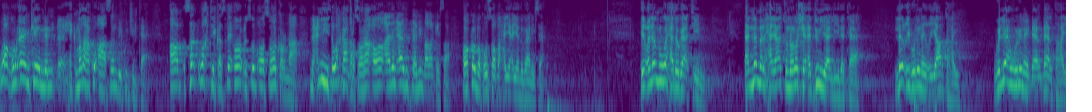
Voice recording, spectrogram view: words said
waa qur'aankeennan xikmadaha ku aasan bay ku jirtaa. Wakhti kaste oo cusub oo soo kordhaa macnihiisa wax kaa qarsoonaa oo aadan aad u fahmin baad arkaysaa oo kolba kuu soo baxaya ayaad ogaanaysaa. Iclamuu waxaad ogaatiin annama alxayaatu nolosha addunyaa liidataa lacibun inay ciyaar tahay wa lahwun inay dheeldheel tahay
